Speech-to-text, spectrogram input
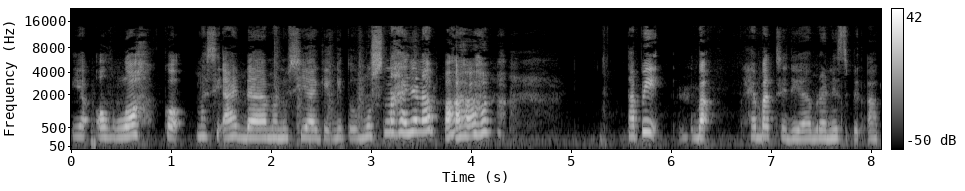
ya Allah kok masih ada manusia kayak gitu? Musnah aja napa? Tapi mbak hebat sih dia berani speak up.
